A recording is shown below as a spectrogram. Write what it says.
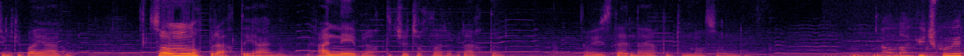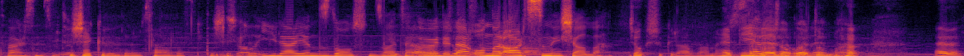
çünkü bayağı bir sorumluluk bıraktı yani. Anneyi bıraktı, çocukları bıraktı. O yüzden de ayakta durmak zorundayız. Allah güç kuvvet versin size. Teşekkür ederim. Sağ olasın. Teşekkür İnşallah ederim. iyiler yanınızda olsun. Zaten İnşallah, öyleler. çok şükür Onlar artsın inşallah. Çok şükür Allah'ıma. Hep Sen iyiler çok oldum. önemli. evet.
